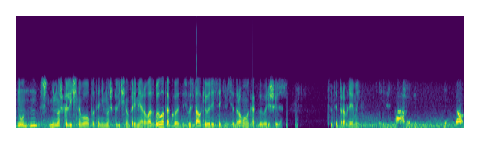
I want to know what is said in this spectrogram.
ну, немножко личного опыта, немножко личного примера. У вас было такое? То есть вы сталкивались с этим синдромом, и как вы его решили? С этой проблемой? А, ну,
